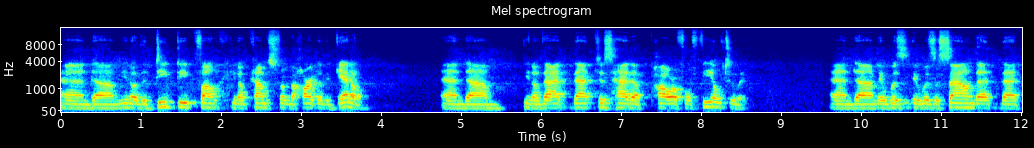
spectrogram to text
and um, you know the deep deep funk you know comes from the heart of the ghetto, and um, you know that that just had a powerful feel to it, and um, it was it was a sound that that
